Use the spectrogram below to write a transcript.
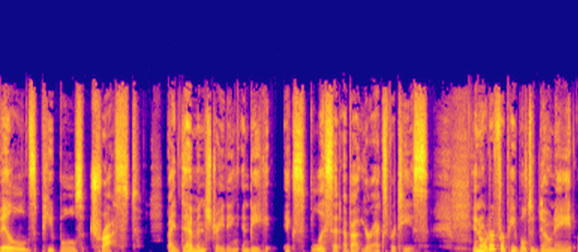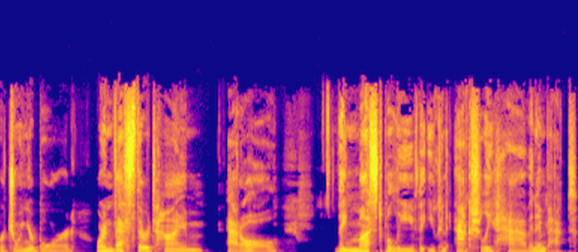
builds people's trust by demonstrating and being explicit about your expertise. In order for people to donate or join your board or invest their time at all, they must believe that you can actually have an impact,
